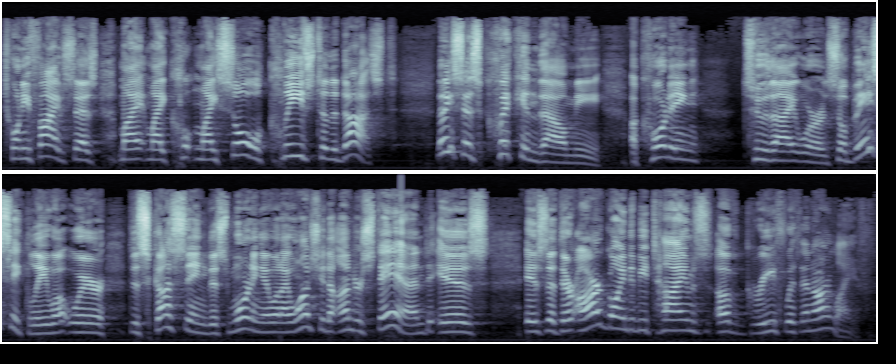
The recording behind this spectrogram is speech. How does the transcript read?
25 says, My, my, my soul cleaves to the dust. Then he says, Quicken thou me according to thy word. So basically, what we're discussing this morning and what I want you to understand is, is that there are going to be times of grief within our life.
